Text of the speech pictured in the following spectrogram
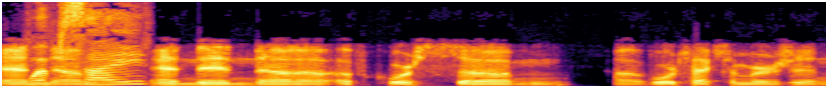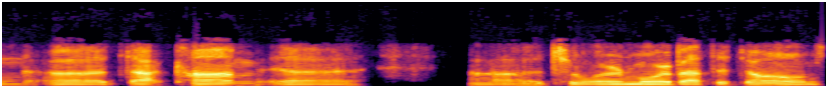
and, um, website? Um, and then, uh, of course, um, uh, vorteximmersion.com uh, uh, to learn more about the domes.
